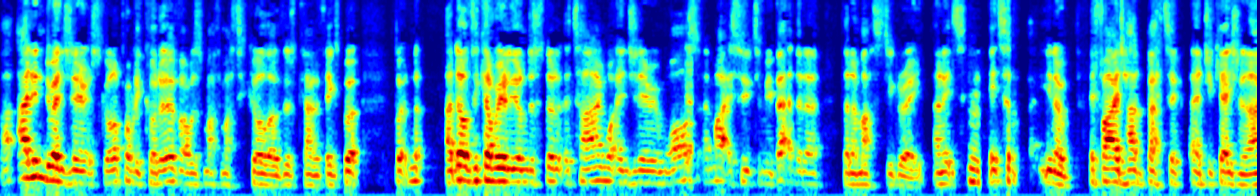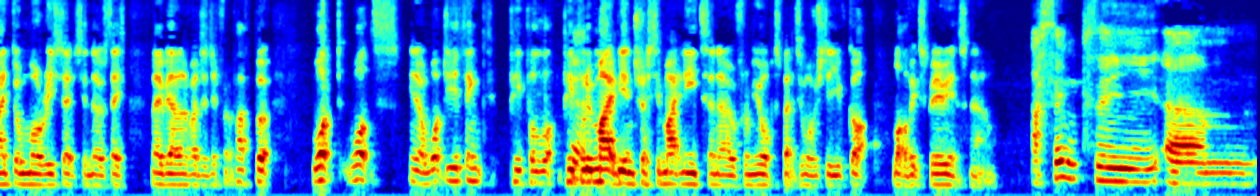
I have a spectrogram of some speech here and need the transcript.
I- I didn't do engineering at school. I probably could have. I was mathematical, those kind of things, but but I don't think I really understood at the time what engineering was. It might have suited me better than a than a maths degree. And it's Hmm. it's a, you know if I'd had better education and I'd done more research in those days, maybe I'd have had a different path. But what what's you know what do you think people people Yeah. who might be interested might need to know from your perspective? Obviously, you've got a lot of experience now. I think the um,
